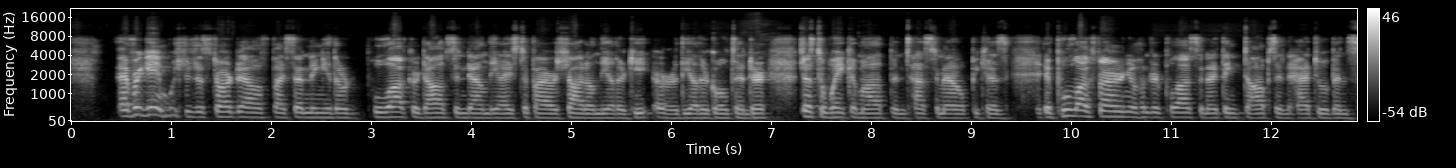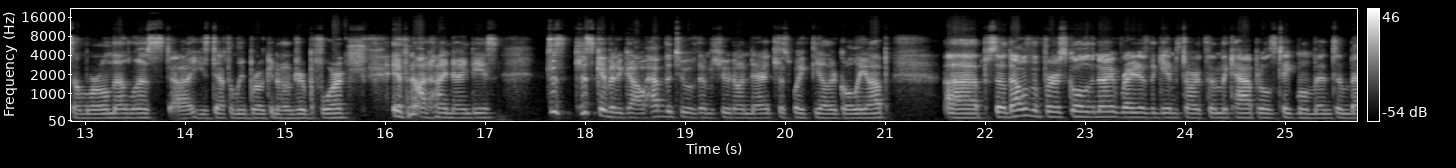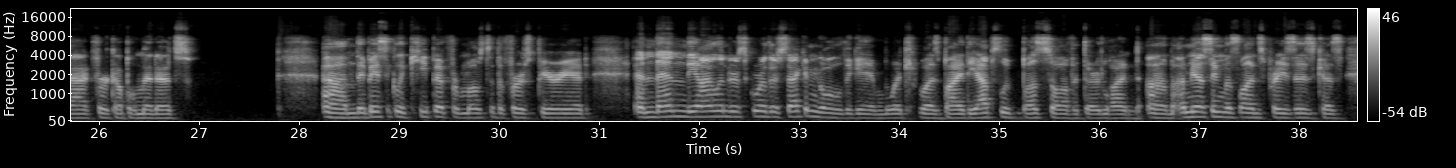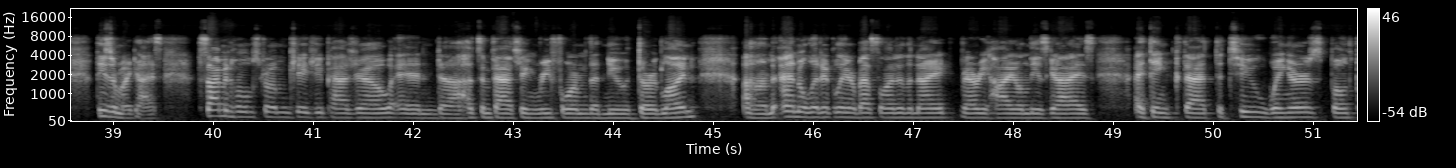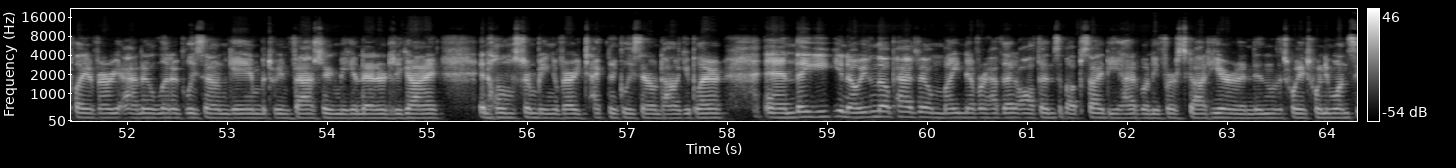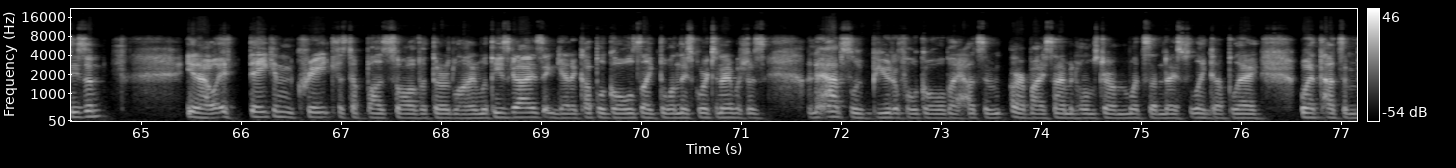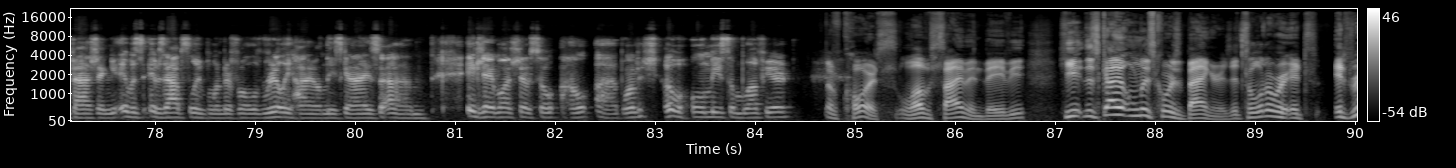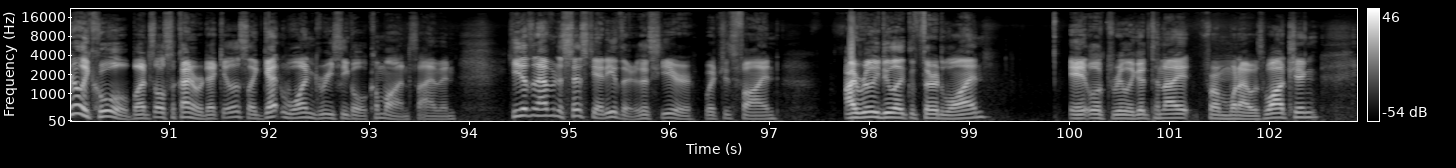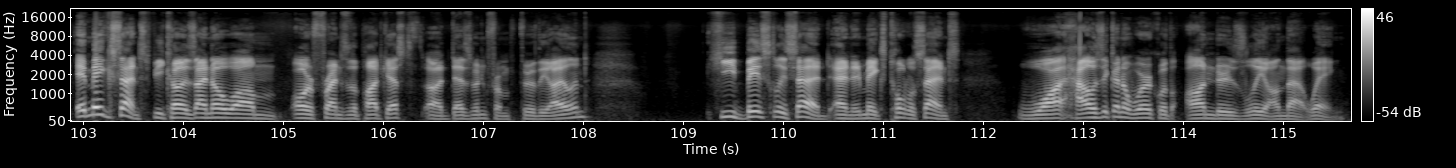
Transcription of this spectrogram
every game we should just start off by sending either Pulock or Dobson down the ice to fire a shot on the other key or the other goaltender just to wake him up and test him out. Because if Pulock's firing 100 plus, and I think Dobson had to have been somewhere on that list, uh, he's definitely broken 100 before, if not high 90s. Just just give it a go. Have the two of them shoot on net. Just wake the other goalie up. Uh, so that was the first goal of the night. Right as the game starts, and the Capitals take momentum back for a couple minutes. Um, they basically keep it for most of the first period. And then the Islanders score their second goal of the game, which was by the absolute buzzsaw of a third line. Um, I'm guessing this line's praises because these are my guys. Simon Holmstrom, JG Pageau, and uh, Hudson Fasching reformed the new third line. Um, analytically, our best line of the night, very high on these guys. I think that the two wingers both play a very analytically sound game between Fasching being an energy guy and Holmstrom being a very technically sound hockey player. And they, you know, even though Pageau might never have that offensive upside he had when he first got here and in the 2021 season, you know, if they can create just a buzzsaw of a third line with these guys and get a couple goals like the one they scored tonight, which was an absolute beautiful goal by Hudson or by Simon Holmstrom with some nice link up play with Hudson Fasching. It was it was absolutely wonderful. Really high on these guys. Um, AJ want to show so uh, want to show Homie some love here. Of course, love Simon, baby. He this guy only scores bangers. It's a little it's it's really cool, but it's also kind of ridiculous. Like get one greasy goal. Come on, Simon. He doesn't have an assist yet either this year, which is fine. I really do like the third line. It looked really good tonight from when I was watching. It makes sense because I know um our friends of the podcast, uh, Desmond from Through the Island. He basically said, and it makes total sense what how is it going to work with Anders Lee on that wing?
